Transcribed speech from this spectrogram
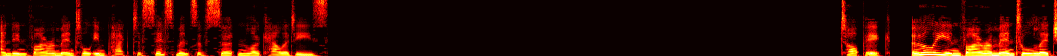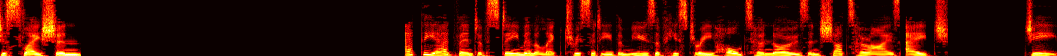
and environmental impact assessments of certain localities. Early environmental legislation. At the advent of steam and electricity the muse of history holds her nose and shuts her eyes H. G.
